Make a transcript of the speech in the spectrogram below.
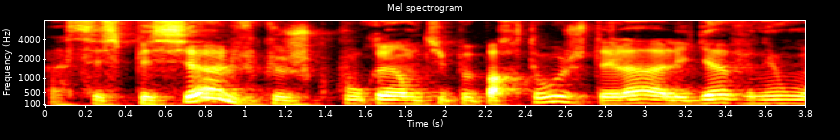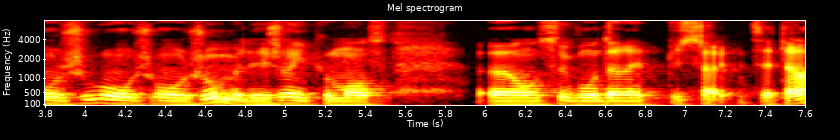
assez spécial, vu que je courais un petit peu partout. J'étais là, les gars, venez, on joue, on joue, on joue. Mais les gens, ils commencent euh, en secondaire être plus sérieux, etc.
